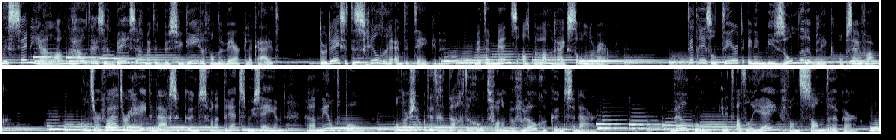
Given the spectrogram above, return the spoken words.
decennia lang houdt hij zich bezig met het bestuderen van de werkelijkheid door deze te schilderen en te tekenen, met de mens als belangrijkste onderwerp. Dit resulteert in een bijzondere blik op zijn vak. Conservator hedendaagse kunst van het Drents Museum, Raneelt Pol, onderzoekt het gedachtegoed van een bevlogen kunstenaar. Welkom in het atelier van Sam Drukker.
